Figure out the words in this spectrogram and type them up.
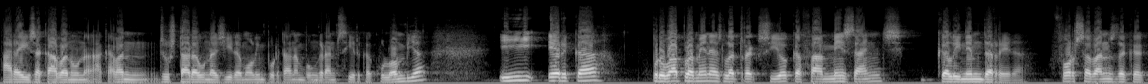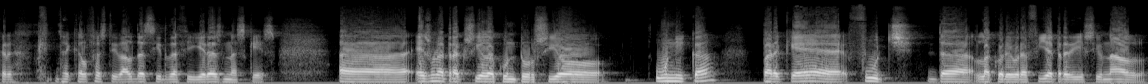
Ara ells acaben, una, acaben just ara una gira molt important amb un gran circ a Colòmbia i ERCA probablement és l'atracció que fa més anys que li anem darrere força abans de que, de que el Festival de Circ de Figueres nasqués. Eh, és una atracció de contorsió única perquè fuig de la coreografia tradicional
